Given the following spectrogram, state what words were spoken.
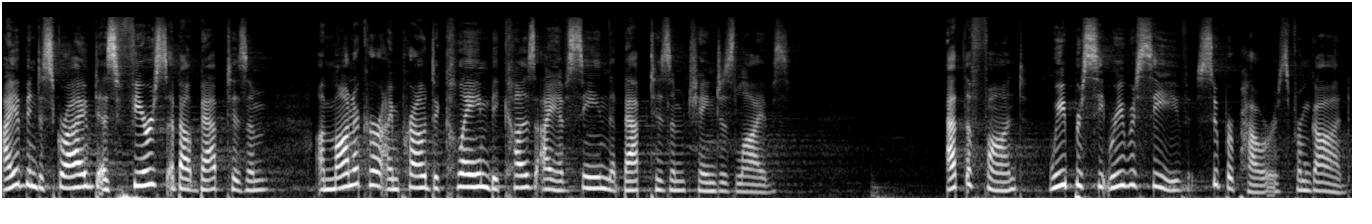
I have been described as fierce about baptism, a moniker I'm proud to claim because I have seen that baptism changes lives. At the font, we, we receive superpowers from God.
